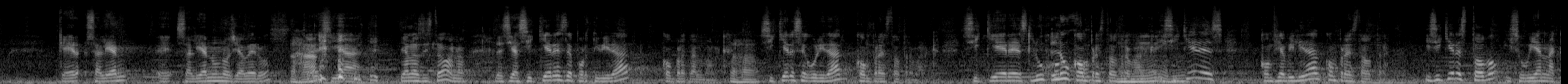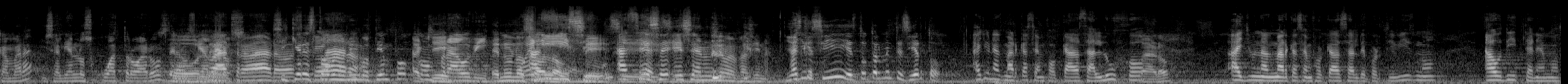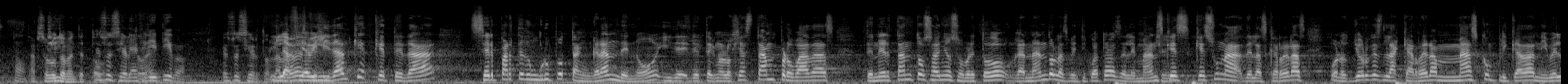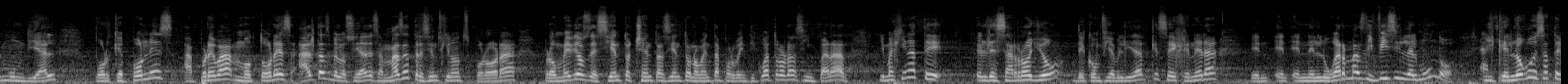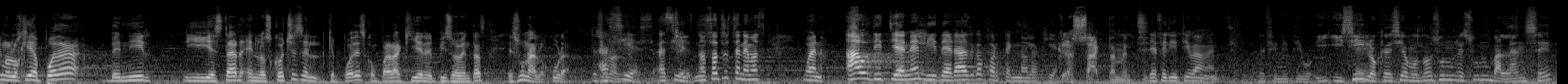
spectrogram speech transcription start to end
Que era- salían, eh, salían unos llaveros Ajá. que decía, ¿ya los viste o no? Decía, si quieres deportividad, compra tal marca. Ajá. Si quieres seguridad, compra esta otra marca. Si quieres lujo, Lujo. compra esta otra marca. Y si quieres confiabilidad, compra esta otra. Y si quieres todo, y subían la cámara y salían los cuatro aros de los llaveros. Cuatro aros, si quieres todo al mismo tiempo, Aquí, compra Audi. en uno solo. Sí, sí, Así es. ese, ese anuncio me fascina. Y es que sí, es totalmente cierto. Hay unas marcas enfocadas al lujo, Claro. hay unas marcas enfocadas al deportivismo. Audi tenemos todo. Absolutamente Sí, todo. Eso es cierto. ¿eh? Definitivo. Eso es cierto. Y la es que sí. fiabilidad que, que te da ser parte de un grupo tan grande, ¿no? Y de, de tecnologías tan probadas, tener tantos años, sobre todo ganando las 24 horas de Le Mans, Sí. que, es, que es una de las carreras, bueno, yo creo que es la carrera más complicada a nivel mundial, porque pones a prueba motores a altas velocidades, a más de 300 kilómetros por hora, promedios de 180, 190 por 24 horas sin parar. Imagínate el desarrollo de confiabilidad que se genera en, en- en el lugar más difícil del mundo. y que luego esa tecnología pueda venir y estar en los coches el, que puedes comprar aquí en el piso de ventas es una locura. Es una así locura. es, así Sí. es. Nosotros tenemos, bueno, Audi tiene liderazgo por tecnología. Exactamente. Definitivamente. Definitivo. Y, y sí, Sí. lo que decíamos, ¿no? Es un, es un balance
